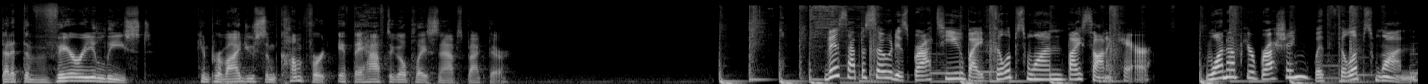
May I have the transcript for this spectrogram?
that at the very least can provide you some comfort if they have to go play snaps back there. This episode is brought to you by Philips One by Sonicare. One up your brushing with Philips One.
